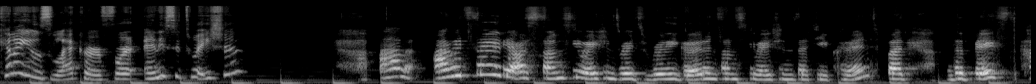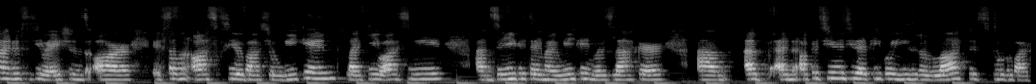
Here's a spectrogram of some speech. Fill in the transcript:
can I use lekker for any situation? Um, I would say there are some situations where it's really good and some situations that you couldn't. But the best kind of situations are if someone asks you about your weekend, like you asked me. Um, so you could say, My weekend was lekker. Um, a, an opportunity that people use it a lot is to talk about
